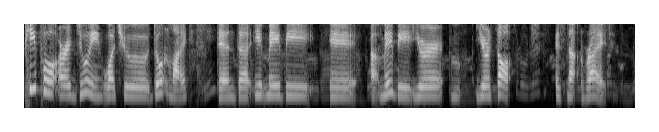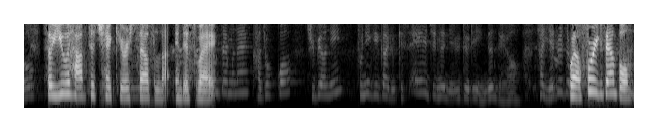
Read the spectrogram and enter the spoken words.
people are doing what you don't like, then the, it may be uh, maybe your your thought is not right. So you have to check yourself in this way. Well, for example,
